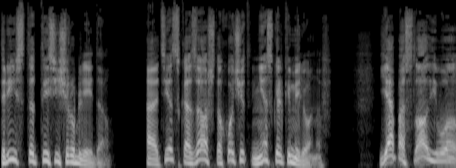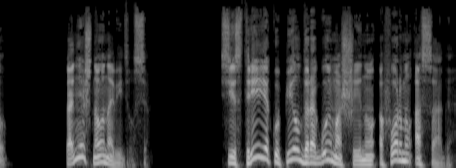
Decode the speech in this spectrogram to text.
300 тысяч рублей дал. Отец сказал, что хочет несколько миллионов. Я послал его... Конечно, он обиделся. Сестре я купил дорогую машину, оформил ОСАГО.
